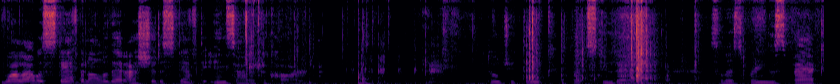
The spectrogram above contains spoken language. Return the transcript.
while I was stamping all of that, I should have stamped the inside of the card. Don't you think? Let's do that. So let's bring this back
